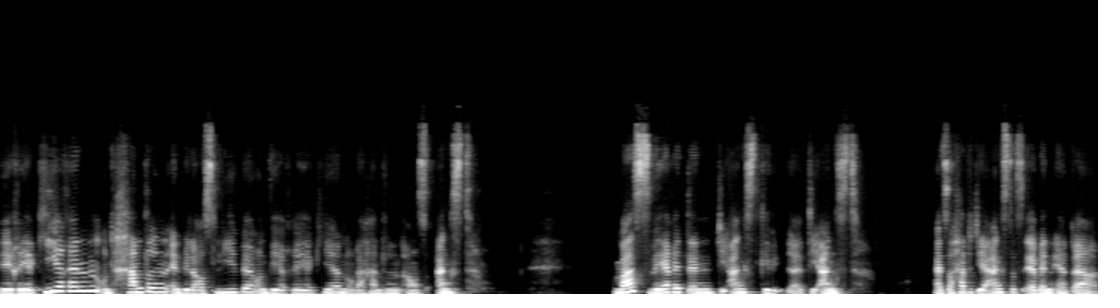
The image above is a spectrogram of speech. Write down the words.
Wir reagieren und handeln entweder aus Liebe und wir reagieren oder handeln aus Angst. Was wäre denn die Angst? Äh, die Angst? Also hattet ihr Angst, dass er, wenn er da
